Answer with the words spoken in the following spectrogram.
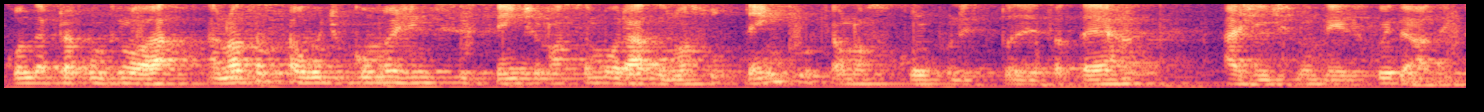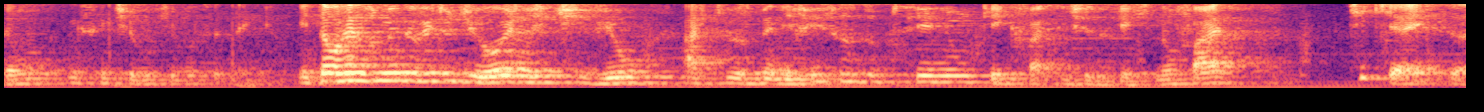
quando é para controlar a nossa saúde, como a gente se sente, a nossa morada, o nosso templo, que é o nosso corpo nesse planeta Terra, a gente não tem esse cuidado. Então, incentivo que você tenha. Então, resumindo o vídeo de hoje, a gente viu aqui os benefícios do Psyllium, o que, que faz sentido, o que, que não faz que, que é esse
